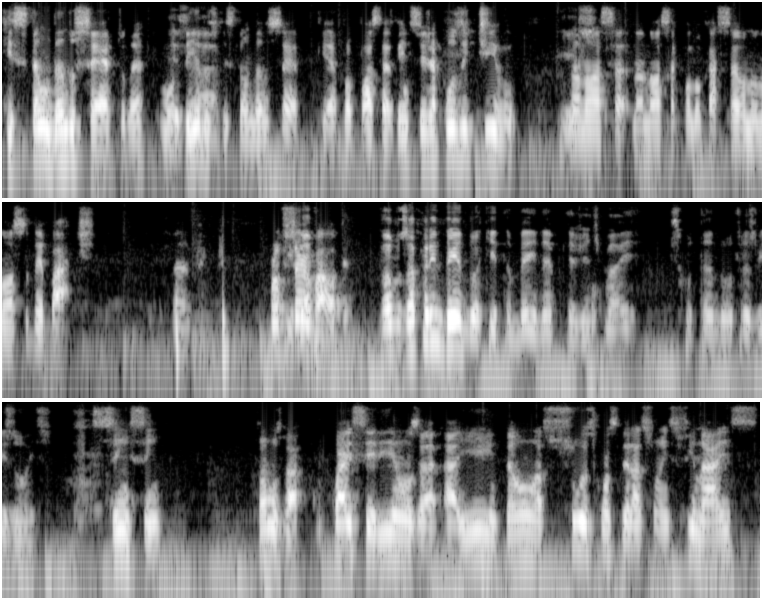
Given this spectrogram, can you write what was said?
que estão dando certo, né? Modelos Exato. que estão dando certo. Que a proposta é que a gente seja positivo na nossa, na nossa colocação, no nosso debate. Né? Professor vamos, Walter. Vamos aprendendo aqui também, né? Porque a gente vai escutando outras visões. Sim, sim. Vamos lá. Quais seriam aí, então, as suas considerações finais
